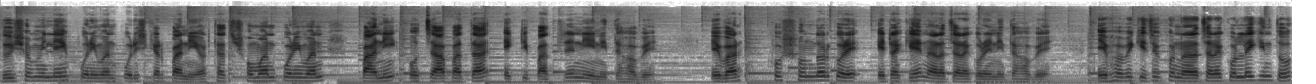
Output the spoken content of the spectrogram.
দুইশো মিলি পরিমাণ পরিষ্কার পানি, অর্থাৎ সমান পরিমাণ পানি ও চা পাতা একটি পাত্রে নিয়ে নিতে হবে। এবার খুব সুন্দর করে এটাকে নাড়াচাড়া করে নিতে হবে। এভাবে কিছুক্ষণ নাড়াচাড়া করলেই কিন্তু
